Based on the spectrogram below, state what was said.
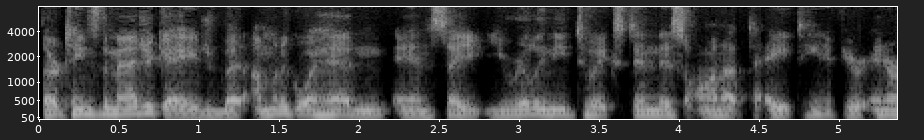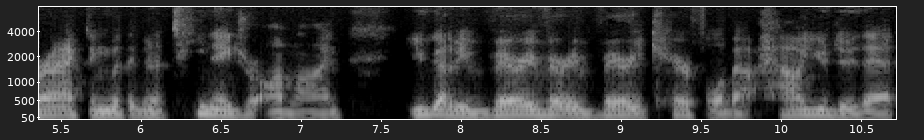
13 is the magic age, but I'm going to go ahead and, and say you really need to extend this on up to 18. If you're interacting with even a teenager online, you've got to be very, very, very careful about how you do that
